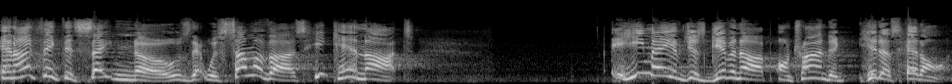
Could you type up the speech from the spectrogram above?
And I think that Satan knows that with some of us, he cannot, he may have just given up on trying to hit us head on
